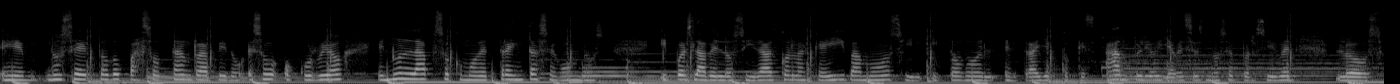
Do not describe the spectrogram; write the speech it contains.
Eh, no sé, todo pasó tan rápido. Eso ocurrió en un lapso como de 30 segundos. Y pues la velocidad con la que íbamos y, todo el, trayecto que es amplio y a veces no se perciben los,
